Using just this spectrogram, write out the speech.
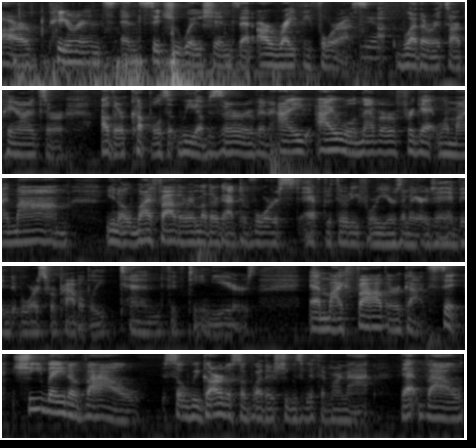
our parents and situations that are right before us, Yeah. uh, whether it's our parents or other couples that we observe. And I, I will never forget when my mom, you know, my father and mother got divorced after 34 years of marriage and had been divorced for probably 10, 15 years. And my father got sick. She made a vow. So, regardless of whether she was with him or not, that vow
